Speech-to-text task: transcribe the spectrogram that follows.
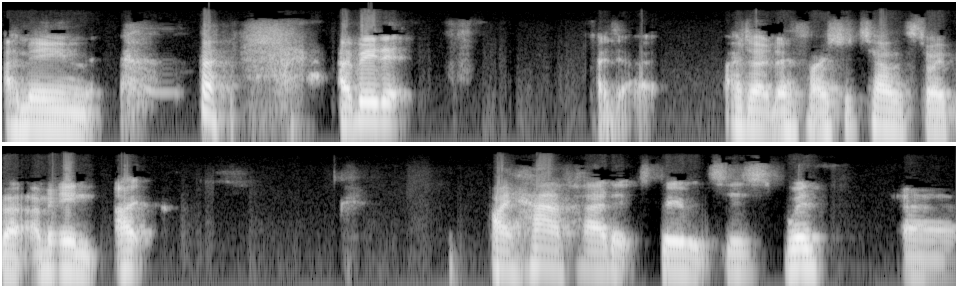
I mean, I mean it. I, I don't know if I should tell the story, but I mean, I I have had experiences with uh,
